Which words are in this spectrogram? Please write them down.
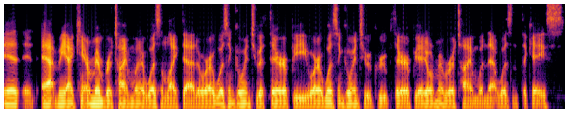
at me. I can't remember a time when it wasn't like that, or I wasn't going to a therapy, or I wasn't going to a group therapy. I don't remember a time when that wasn't the case.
